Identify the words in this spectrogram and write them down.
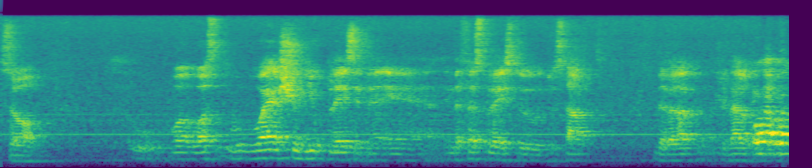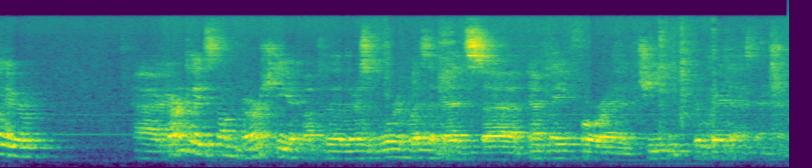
So what was where should you place it in, in the first place to, to start develop developing? Well, it? Uh, currently it's not merged yet, but uh, there's a pull request that adds a template for a Gii to create an extension.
